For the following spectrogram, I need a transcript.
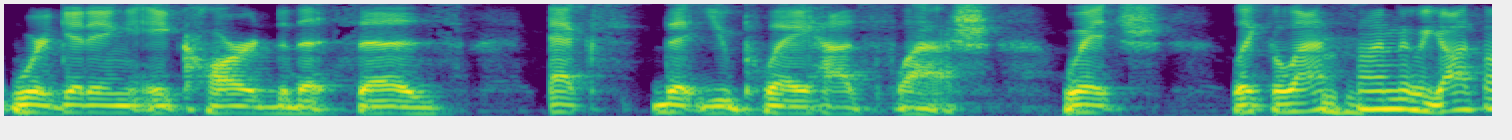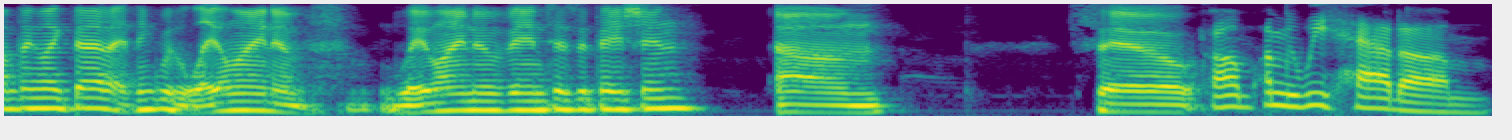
we're getting a card that says X that you play has Flash, which like the last time that we got something like that, I think was Leyline of Leyline of Anticipation. Um, so Um, I mean, we had um.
